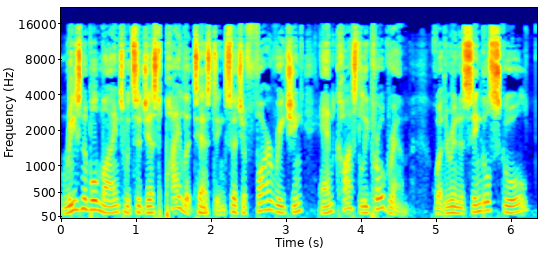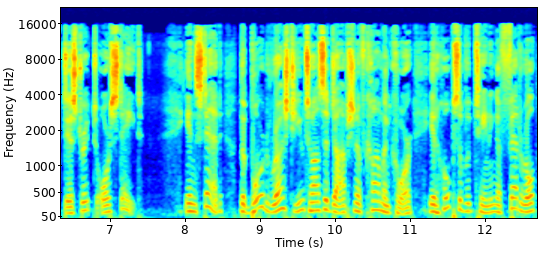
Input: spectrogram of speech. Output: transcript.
Reasonable minds would suggest pilot testing such a far reaching and costly program, whether in a single school, district, or state. Instead, the board rushed Utah's adoption of Common Core in hopes of obtaining a federal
